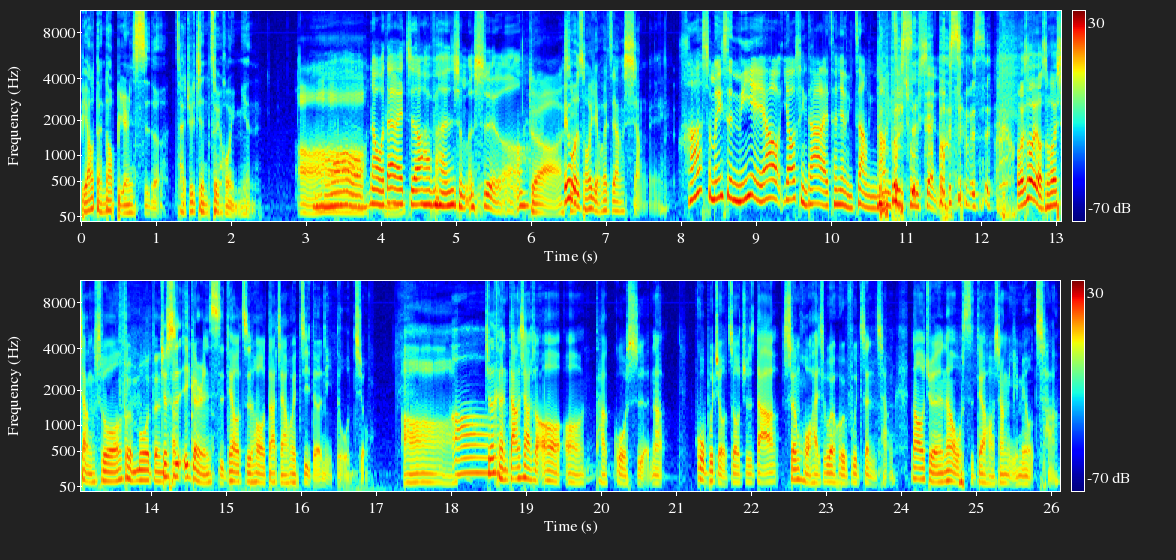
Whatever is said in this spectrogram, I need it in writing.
不要等到别人死了才去见最后一面。”哦，那我大概知道他发生什么事了。对啊，因为我有时候也会这样想，哎，哈，什么意思？你也要邀请大家来参加你葬礼，然后你自己出现？不是不是，我说有时候会想说，粉墨登场，就是一个人死掉之后，大家会记得你多久？哦哦，就是可能当下说，哦哦，他过世了，那过不久之后，就是大家生活还是会恢复正常。那我觉得，那我死掉好像也没有差。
